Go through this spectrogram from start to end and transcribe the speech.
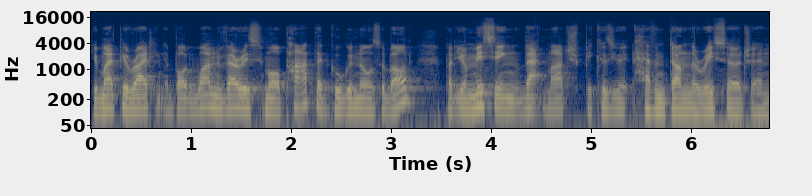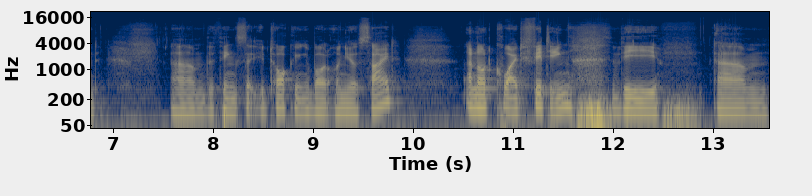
you might be writing about one very small part that Google knows about, but you're missing that much because you haven't done the research and um, the things that you're talking about on your site are not quite fitting the um,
